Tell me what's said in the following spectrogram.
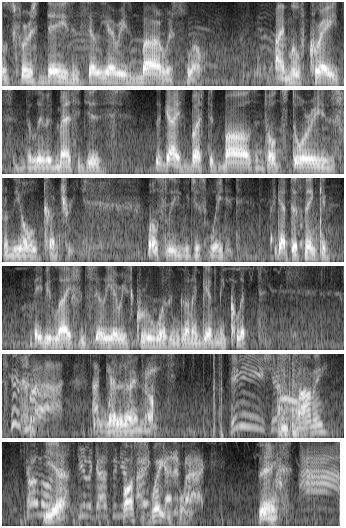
Those first days in Salieri's bar were slow. I moved crates and delivered messages. The guys busted balls and told stories from the old country. Mostly, we just waited. I got to thinking, maybe life in Salieri's crew wasn't gonna get me clipped. Come on! I But what did I know? You Tommy? Come on, Yeah. steal the gas in your Boss is waiting for you. Thanks. Ah,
